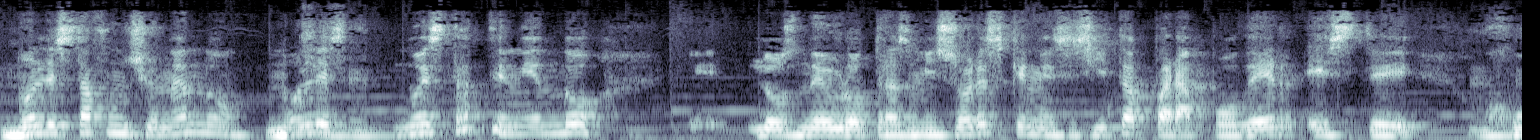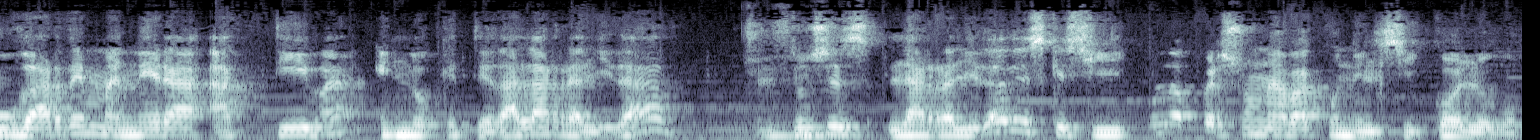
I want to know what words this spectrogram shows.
no le está funcionando, no, le, no está teniendo los neurotransmisores que necesita para poder este, jugar de manera activa en lo que te da la realidad. Entonces, la realidad es que si una persona va con el psicólogo,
